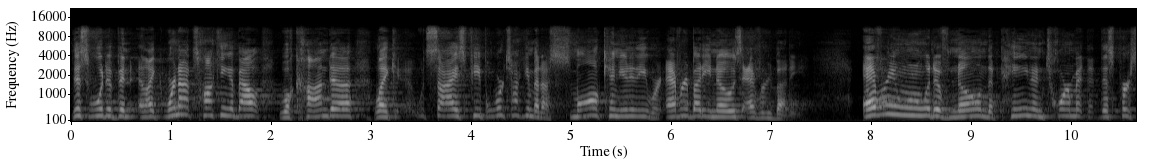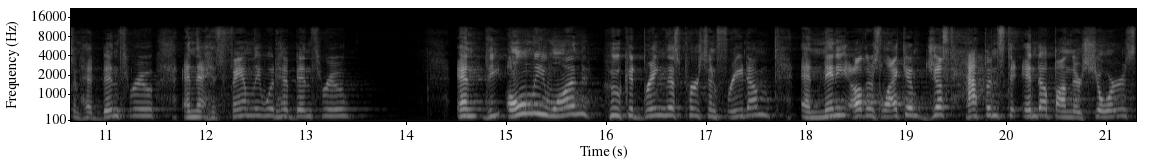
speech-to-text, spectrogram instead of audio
This would have been like, we're not talking about Wauconda, like size people. We're talking about a small community where everybody knows everybody. Everyone would have known the pain and torment that this person had been through and that his family would have been through. And the only one who could bring this person freedom and many others like him just happens to end up on their shores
